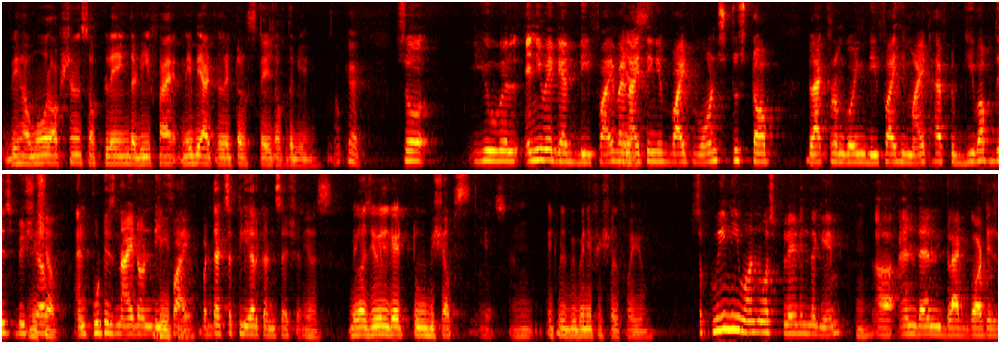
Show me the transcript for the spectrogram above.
we have more options of playing the d5 maybe at a later stage of the game. Okay. So you will anyway get d5, and I think if white wants to stop black from going d5, he might have to give up this bishop, Bishop. and put his knight on d5. D5. But that's a clear concession. yes because you will get two bishops Yes. and it will be beneficial for you So queen e1 was played in the game, uh, and then black got his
